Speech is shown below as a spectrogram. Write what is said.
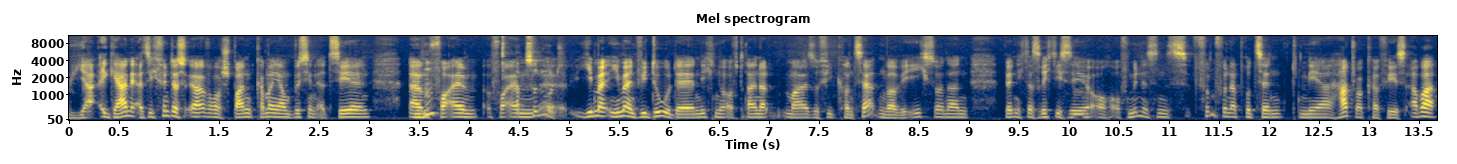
Ja, gerne. Also ich finde das einfach auch spannend, kann man ja ein bisschen erzählen. Ähm, Vor allem, vor allem Mhm. Äh, jemand, jemand wie du, der nicht nur auf 300 Mal so viel Konzerten war wie ich, sondern, wenn ich das richtig Mhm. sehe, auch auf mindestens 500 Prozent mehr Hardrock-Cafés. Aber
